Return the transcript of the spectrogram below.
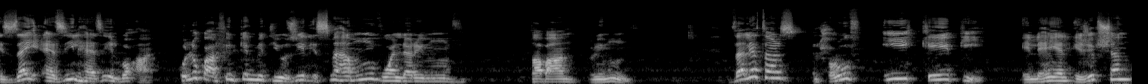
إزاي أزيل هذه البقعة؟ كلكم عارفين كلمة يزيل اسمها move ولا remove طبعا remove. The letters الحروف EKP اللي هي ال Egyptian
